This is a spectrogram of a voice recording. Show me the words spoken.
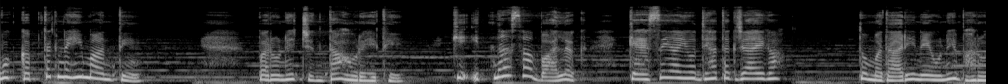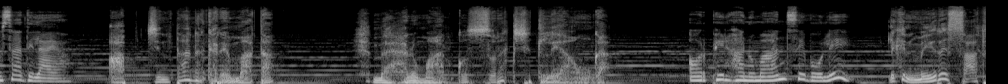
वो कब तक नहीं मानती। पर उन्हें चिंता हो रही थी कि इतना सा बालक कैसे अयोध्या तक जाएगा। तो मदारी ने उन्हें भरोसा दिलाया। आप चिंता न करें माता, मैं हनुमान को सुरक्षित ले आऊँगा। और फिर हनुमान से बोले लेकिन मेरे साथ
